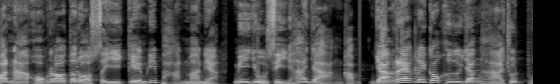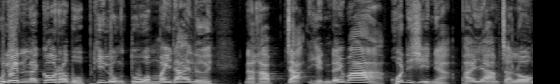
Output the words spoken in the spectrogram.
ปัญหาของเราตลอด 4 เกมที่ผ่านมาเนี่ยมีอยู่ 4-5 อย่างครับ อย่างแรกเลยก็คือยังหาชุดผู้เล่นและก็ระบบที่ลงตัวไม่ได้เลยนะครับจะเห็นได้ว่าโคชิชิเนี่ยพยายามจะลอง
